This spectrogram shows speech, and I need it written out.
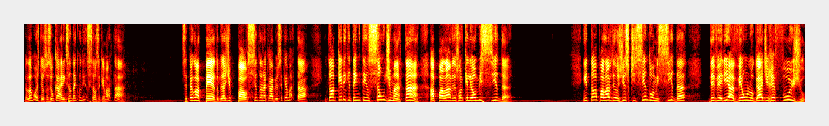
Pelo amor de Deus, fazer um carinho, você não está com condição, você quer matar. Você pega uma pedra, um pedaço de pau, senta na cabeça, você quer matar. Então, aquele que tem intenção de matar, a palavra de Deus fala que ele é homicida. Então, a palavra de Deus diz que, sendo homicida, deveria haver um lugar de refúgio.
